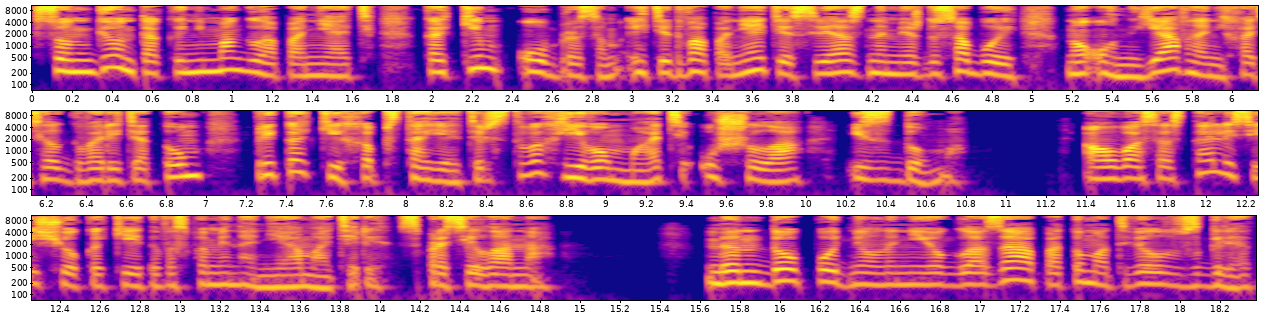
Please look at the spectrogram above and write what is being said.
Сонгён так и не могла понять, каким образом эти два понятия связаны между собой, но он явно не хотел говорить о том, при каких обстоятельствах его мать ушла из дома. «А у вас остались еще какие-то воспоминания о матери?» — спросила она. Бендо поднял на нее глаза, а потом отвел взгляд.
